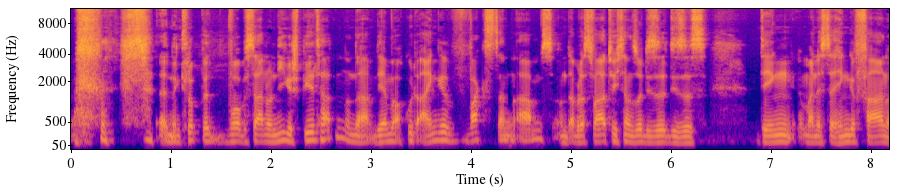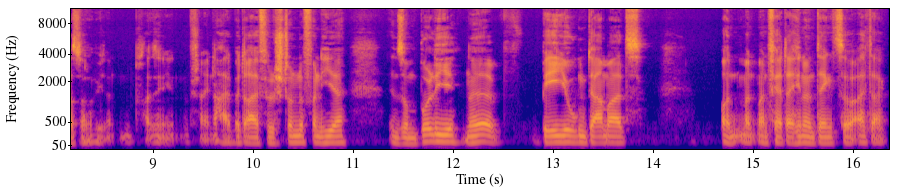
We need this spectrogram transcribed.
einen Club, wo wir bis dahin noch nie gespielt hatten. Und da, die haben wir auch gut eingewachsen dann abends. Und aber das war natürlich dann so diese, dieses Ding, man ist da hingefahren, das war ich wahrscheinlich eine halbe, dreiviertel Stunde von hier, in so einem Bulli, ne, B-Jugend damals. Und man, man fährt da hin und denkt so, Alter,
